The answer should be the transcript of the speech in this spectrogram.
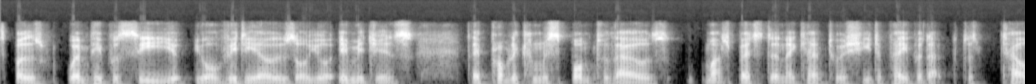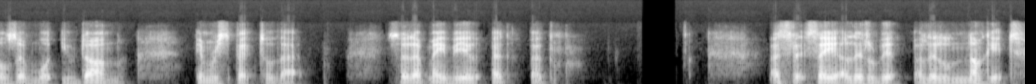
suppose when people see y- your videos or your images, they probably can respond to those much better than they can to a sheet of paper that just tells them what you've done in respect of that. So that may be a, a, a as let's say a little bit a little nugget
